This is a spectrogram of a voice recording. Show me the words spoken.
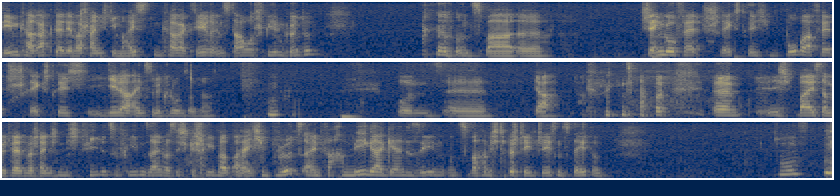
dem Charakter, der wahrscheinlich die meisten Charaktere in Star Wars spielen könnte. Und zwar äh, Django Fett, Schrägstrich Boba Fett, Schrägstrich jeder einzelne Klonsoldat. Und äh, ja, äh, ich weiß, damit werden wahrscheinlich nicht viele zufrieden sein, was ich geschrieben habe, aber ich würde es einfach mega gerne sehen. Und zwar habe ich da stehen Jason Statham. Was?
